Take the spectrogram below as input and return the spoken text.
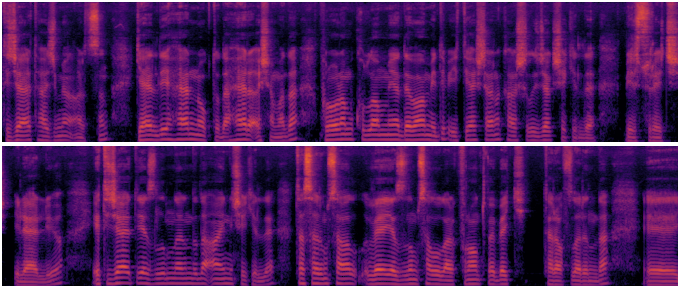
ticaret hacmi artsın. Geldiği her noktada, her aşamada programı kullanmaya devam edip ihtiyaçlarını karşılayacak şekilde bir süreç ilerliyor. E-ticaret yazılımlarında da aynı şekilde tasarımsal ve yazılımsal olarak front ve back taraflarında e,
